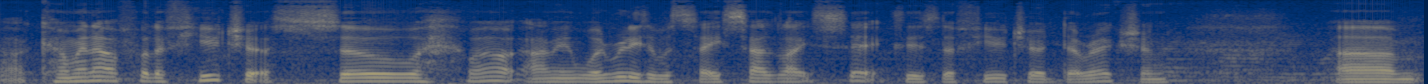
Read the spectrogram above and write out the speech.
Uh, coming up for the future. So, well, I mean, we really would say Satellite 6 is the future direction. Um,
